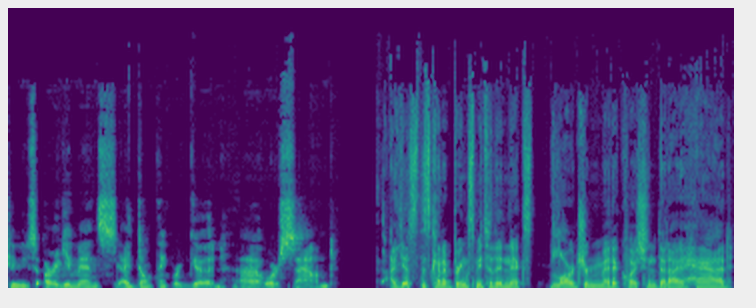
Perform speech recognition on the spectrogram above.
whose arguments I don't think were good uh, or sound. I guess this kind of brings me to the next larger meta question that I had.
